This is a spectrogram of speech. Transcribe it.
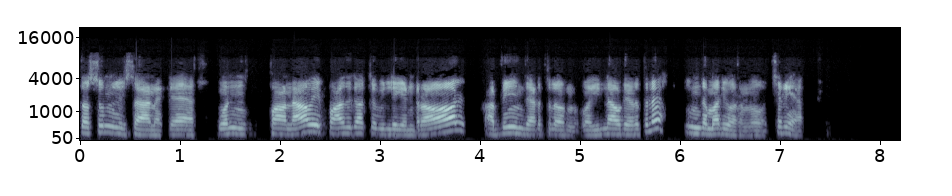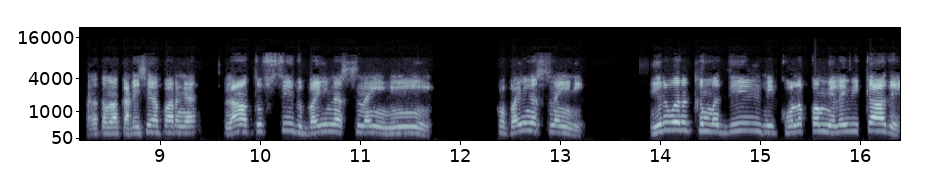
தசுன் லிசானக உன் பா நாவை பாதுகாக்கவில்லை என்றால் அப்படின்னு இந்த இடத்துல வரணும். இல்லாவுடைய இடத்துல இந்த மாதிரி வரணும். சரியா? அதுக்கப்புறம் கடைசியா பாருங்க. லா துப்சித் பைனஸ் நைனி. இப்போ பைனஸ்னைனி இருவருக்கு மத்தியில் நீ குழப்பம் விளைவிக்காதே.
